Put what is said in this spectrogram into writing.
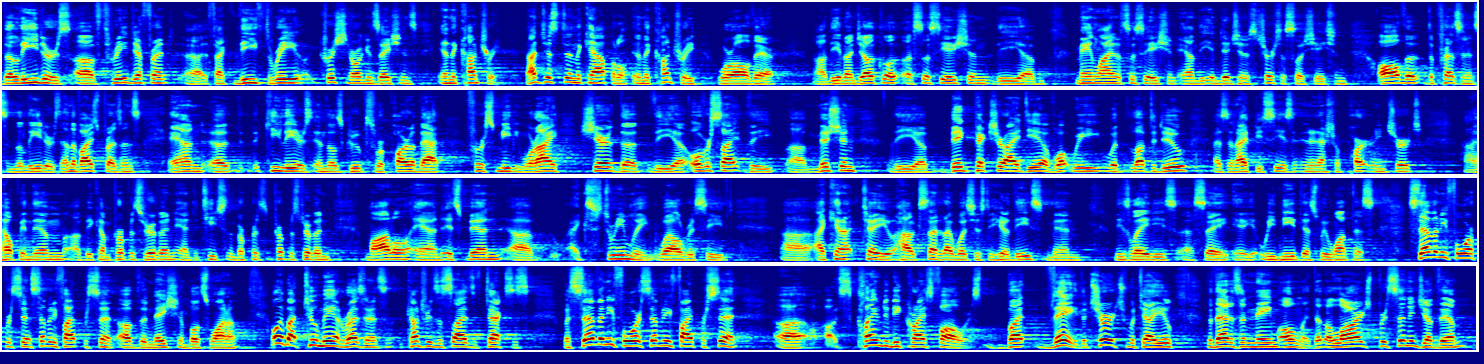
the leaders of three different, uh, in fact, the three Christian organizations in the country, not just in the capital, in the country, were all there. Uh, the Evangelical Association, the uh, Mainline Association, and the Indigenous Church Association, all the, the presidents and the leaders and the vice presidents and uh, the key leaders in those groups were part of that first meeting where I shared the, the uh, oversight, the uh, mission, the uh, big picture idea of what we would love to do as an IPC, as an international partnering church uh, helping them uh, become purpose driven and to teach them the purpose driven model. And it's been uh, extremely well received. Uh, I cannot tell you how excited I was just to hear these men, these ladies uh, say, hey, We need this, we want this. 74%, 75% of the nation of Botswana, only about 2 million residents, the country's the size of Texas, but 74, 75% uh, claim to be Christ followers. But they, the church, would tell you that that is a name only, that a large percentage of them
